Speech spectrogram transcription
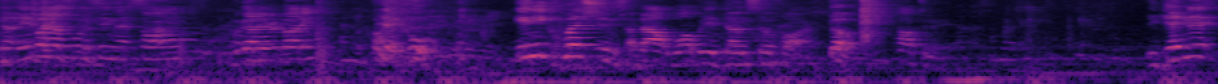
now anybody else want to sing that song? We got everybody? Okay, cool. Any questions about what we have done so far? Go, talk to me. You getting it?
